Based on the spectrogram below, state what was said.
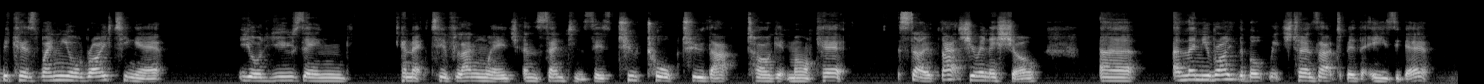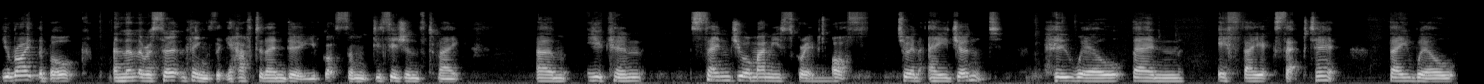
because when you're writing it, you're using connective language and sentences to talk to that target market. So that's your initial. Uh, and then you write the book, which turns out to be the easy bit. You write the book, and then there are certain things that you have to then do. You've got some decisions to make. Um, you can send your manuscript off to an agent who will then, if they accept it, they will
